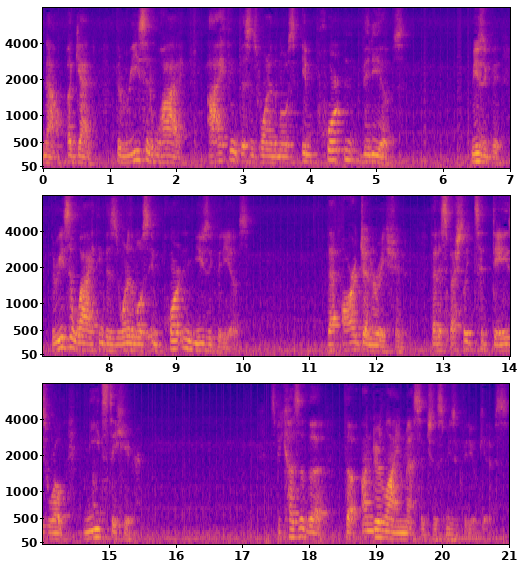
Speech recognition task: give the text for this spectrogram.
Now, again, the reason why I think this is one of the most important videos, music video, the reason why I think this is one of the most important music videos that our generation, that especially today's world, needs to hear. It's because of the, the underlying message this music video gives.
